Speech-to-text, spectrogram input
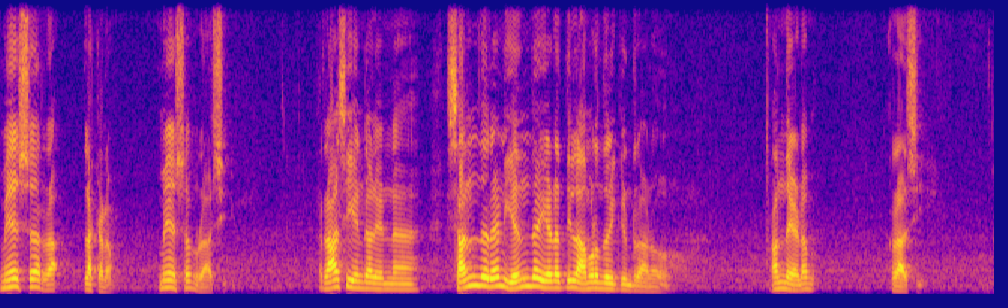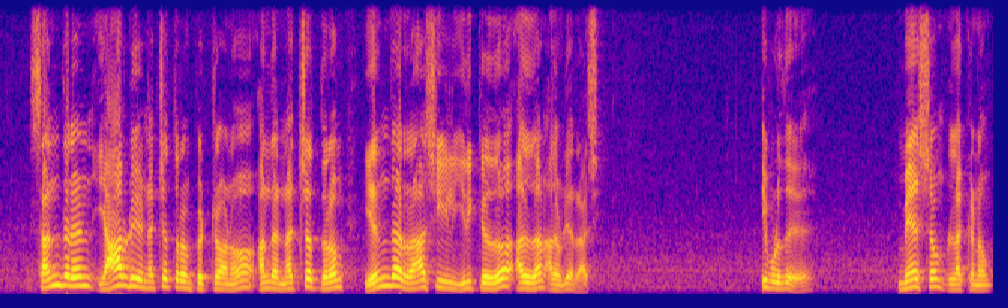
மேஷ ரா லக்கணம். மேஷம் ராசி. ராசி என்றால் என்ன? சந்திரன் எந்த இடத்தில் அமர்ந்திருக்கின்றானோ அந்த இடம் ராசி. சந்திரன் யாருடைய நட்சத்திரம் பெற்றானோ அந்த நட்சத்திரம் எந்த ராசியில் இருக்கிறதோ அதுதான் அதனுடைய ராசி. இப்பொழுது மேஷம் லக்கணம்.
